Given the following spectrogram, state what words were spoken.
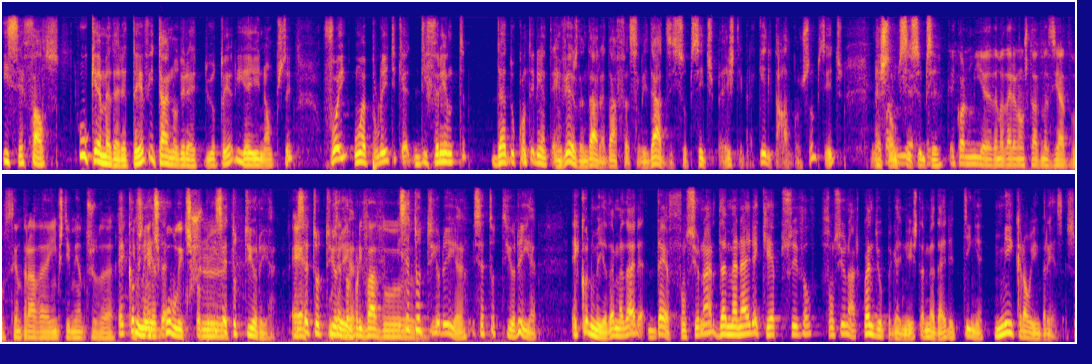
isso é falso. O que a Madeira teve, e está no direito de o ter, e aí não percebo, foi uma política diferente da do continente. Em vez de andar a dar facilidades e subsídios para isto e para aquilo, está alguns subsídios, mas são subsídios. A economia da Madeira não está demasiado centrada em investimentos, de, investimentos da, públicos. Desculpa, isso é tudo teoria. É, isso é tudo teoria. O setor privado... Isso é tudo teoria. Isso é tudo teoria. A economia da Madeira deve funcionar da maneira que é possível funcionar. Quando eu peguei nisto, a Madeira tinha microempresas.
